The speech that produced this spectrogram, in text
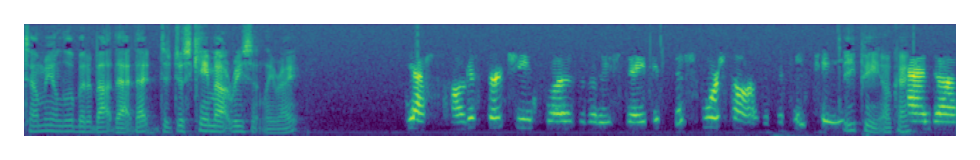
Tell me a little bit about that. That just came out recently, right? Yes, August 13th was the release date. It's just four songs. It's an EP. EP, okay. And uh,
